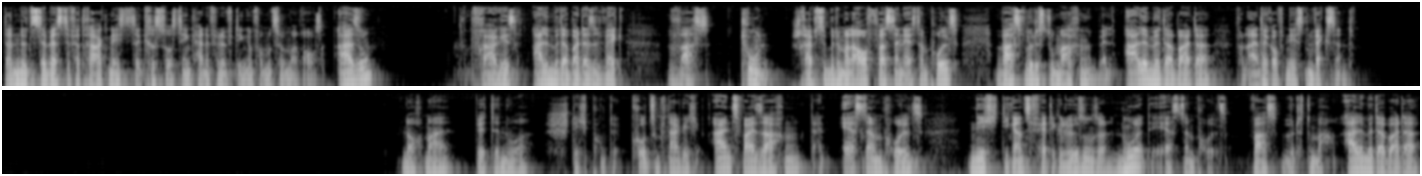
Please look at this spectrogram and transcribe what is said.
dann nützt der beste Vertrag nichts, dann kriegst du aus denen keine vernünftigen Informationen mehr raus. Also, Frage ist, alle Mitarbeiter sind weg, was tun? Schreibst du bitte mal auf, was ist dein erster Impuls? Was würdest du machen, wenn alle Mitarbeiter von einem Tag auf den nächsten weg sind? Nochmal, bitte nur Stichpunkte. Kurz und knackig, ein, zwei Sachen, dein erster Impuls, nicht die ganze fertige Lösung, sondern nur der erste Impuls. Was würdest du machen? Alle Mitarbeiter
